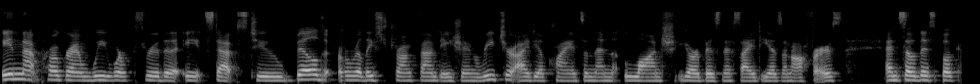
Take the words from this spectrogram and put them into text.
in that program, we work through the eight steps to build a really strong foundation, reach your ideal clients, and then launch your business ideas and offers. And so this book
